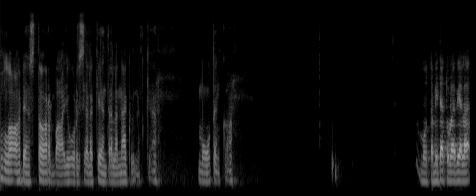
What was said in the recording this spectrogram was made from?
Lahden Starbaa juuri siellä kentällä näkynytkään muutenkaan. Mutta mitä tulee vielä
